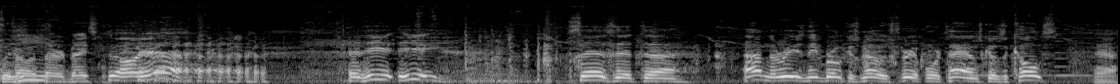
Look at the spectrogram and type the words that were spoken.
But he, third baseman. Oh yeah. and he he says that uh, I'm the reason he broke his nose three or four times because the Colts Yeah.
